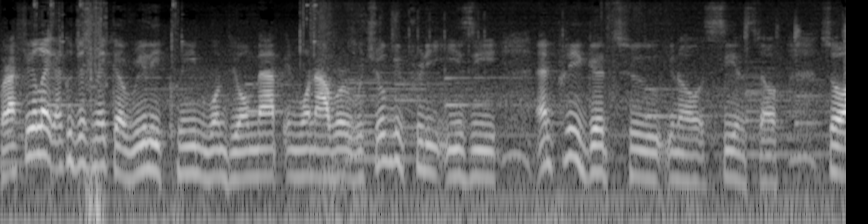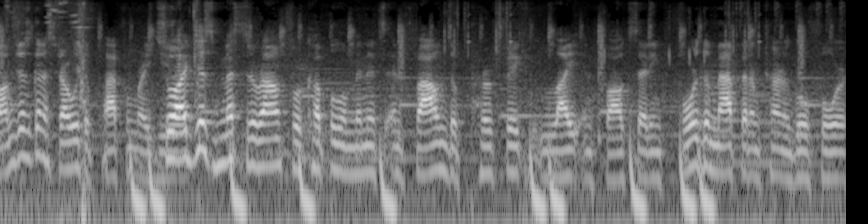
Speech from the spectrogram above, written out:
But I feel like I could just make a really clean 1v1 map in one hour, which will be pretty easy and pretty good to you know see and stuff. So I'm just gonna start with the platform right here. So I just messed around for a couple of minutes and found the perfect light and fog setting for the map that I'm trying to go for.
